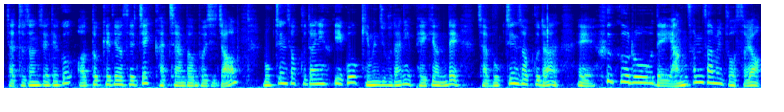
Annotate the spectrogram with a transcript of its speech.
자, 두 선수의 대국 어떻게 되었을지 같이 한번 보시죠. 목진석 구단이 흑이고 김은지 구단이 백이었는데 자 목진석 구단 예, 흑으로 네 양삼삼을 두었어요.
